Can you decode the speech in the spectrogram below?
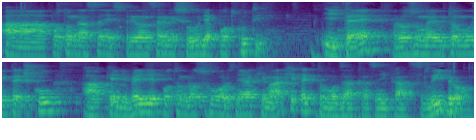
a potom následne s freelancermi sú ľudia podkutí IT, rozumejú tomu IT a keď vedie potom rozhovor s nejakým architektom od zákazníka, s lídrom,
